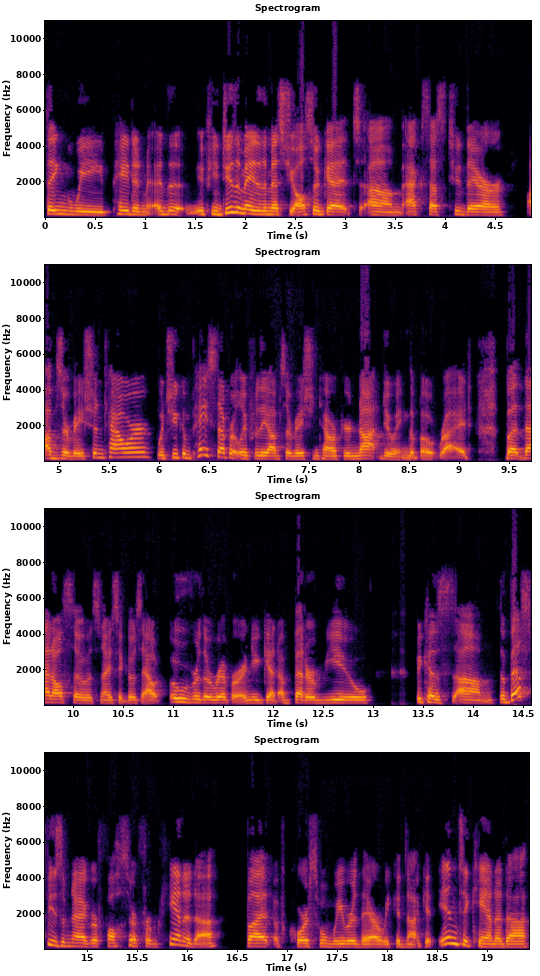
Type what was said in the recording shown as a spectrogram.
thing we paid. In, the, if you do the Maid of the Mist, you also get um, access to their observation tower, which you can pay separately for the observation tower if you're not doing the boat ride. But that also is nice. It goes out over the river and you get a better view because um, the best views of Niagara Falls are from Canada. But of course, when we were there, we could not get into Canada.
